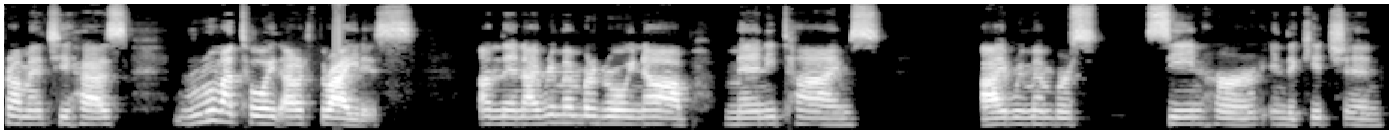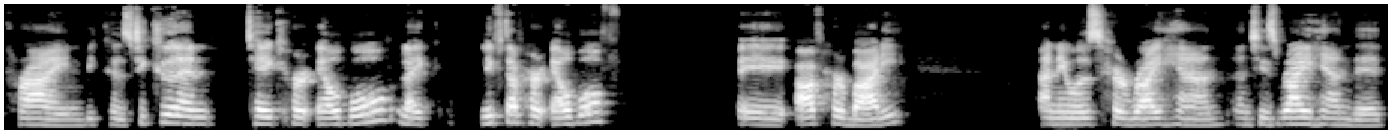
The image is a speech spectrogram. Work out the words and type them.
from it. She has rheumatoid arthritis, and then I remember growing up many times. I remember seeing her in the kitchen crying because she couldn't take her elbow, like lift up her elbow uh, off her body. And it was her right hand, and she's right handed.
